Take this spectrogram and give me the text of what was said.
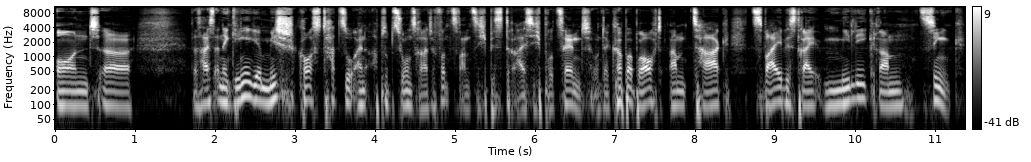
Und äh, das heißt, eine gängige Mischkost hat so eine Absorptionsrate von 20 bis 30 Prozent. Und der Körper braucht am Tag zwei bis drei Milligramm Zink.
